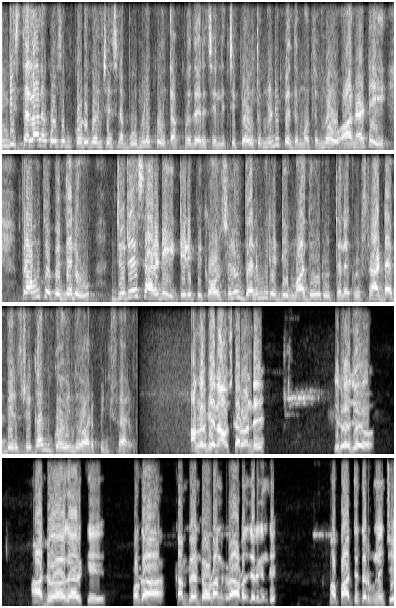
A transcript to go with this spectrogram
ఇంటి స్థలాల కోసం కొనుగోలు చేసిన భూములకు తక్కువ ధర చెల్లించి ప్రభుత్వం నుండి పెద్ద మొత్తంలో ఆనాటి ప్రభుత్వ పెద్దలు జురేసారడి టీడీపీ కౌన్సిలర్ ధనమిరెడ్డి మధు రుత్తల కృష్ణ డబ్బీలు శ్రీకాంత్ గోవింద్ ఆరోపించారు. అందరికీ నమస్కారం అండి. ఈరోజు ఆర్డీఓ గారికి ఒక కంప్లైంట్ అవ్వడానికి రావడం జరిగింది. మా పార్టీ తరపు నుంచి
